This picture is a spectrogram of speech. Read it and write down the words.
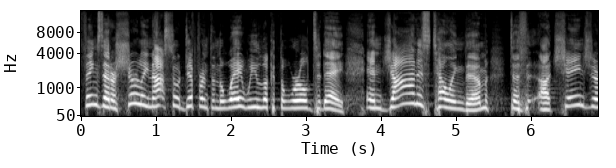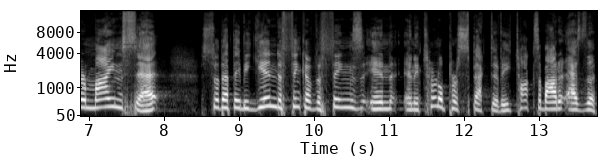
things that are surely not so different than the way we look at the world today. And John is telling them to uh, change their mindset so that they begin to think of the things in an eternal perspective. He talks about it as the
